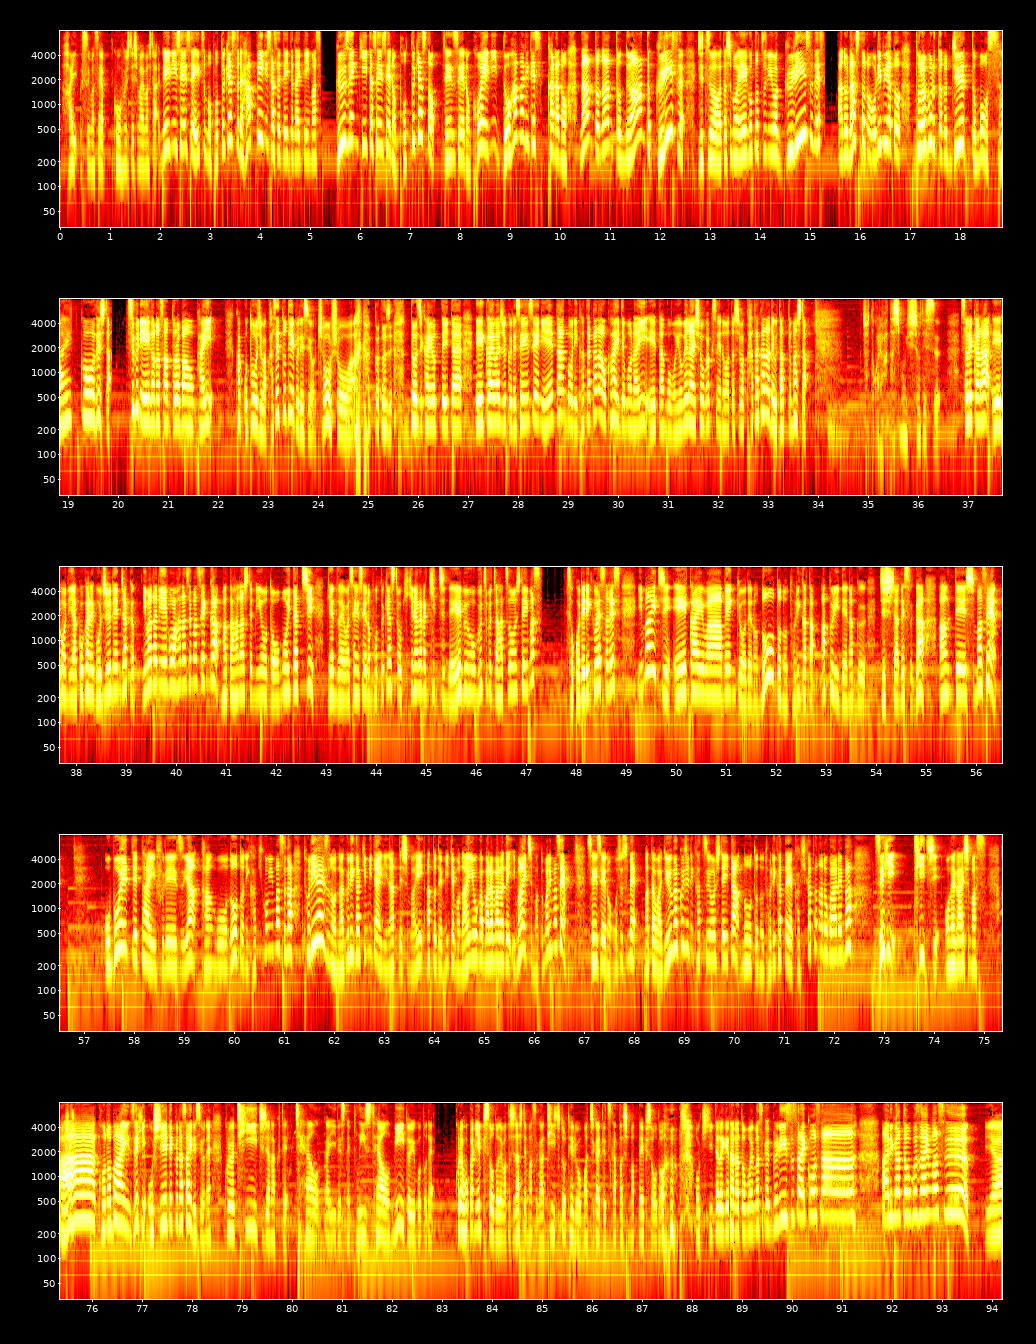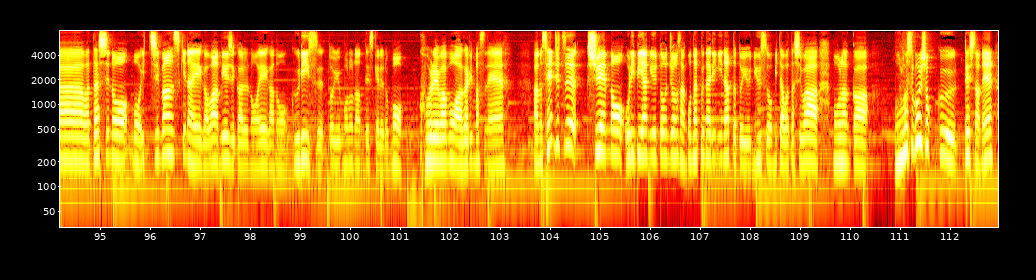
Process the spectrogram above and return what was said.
はい、すいません。興奮してしまいました。レイニー先生、いつもポッドキャストでハッピーにさせていただいています。偶然聞いた先生のポッドキャスト、先生の声にドハマりです。からの、なんとなんと、ぬわーんとグリース。実は私も英語突入はグリースです。あのラストのオリビアとトラボルタのデュエットも最高でした。すぐに映画のサントラ版を買い、過去当時はカセットテープですよ。超昭和。過去当時。当時通っていた英会話塾で先生に英単語にカタカナを書いてもらい、英単語も読めない小学生の私はカタカナで歌ってました。ちょっとこれ私も一緒です。それから英語に憧れ50年弱、未だに英語は話せませんが、また話してみようと思い立ち、現在は先生のポッドキャストを聞きながらキッチンで英文をブツブツ発音しています。そこでリクエストです。いまいち英会話勉強でのノートの取り方、アプリでなく実写ですが安定しません。覚えてたいフレーズや単語をノートに書き込みますが、とりあえずの殴り書きみたいになってしまい、後で見ても内容がバラバラでいまいちまとまりません。先生のおすすめ、または留学時に活用していたノートの取り方や書き方などがあれば、ぜひ、ティーチお願いします。あー、この場合、ぜひ教えてくださいですよね。これは teach じゃなくて tell がいいですね。please tell me ということで。これは他にエピソードで私出してますが、ティーチとテルを間違えて使ってしまったエピソード お聞きいただけたらと思いますが、グリース最高さんありがとうございますいやー、私のもう一番好きな映画はミュージカルの映画のグリースというものなんですけれども、これはもう上がりますね。あの先日主演のオリビア・ニュートン・ジョンさんお亡くなりになったというニュースを見た私はもうなんかものすごいショックでしたね。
